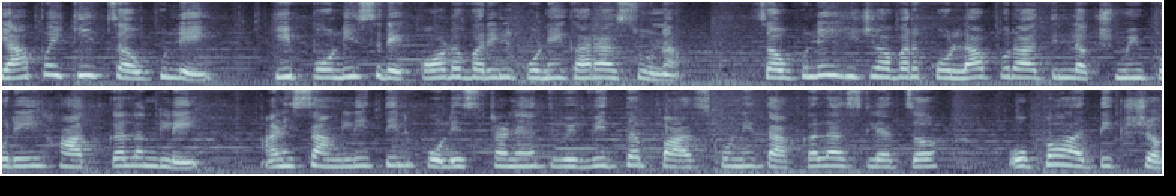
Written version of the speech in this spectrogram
यापैकी चौगुले ही पोलीस रेकॉर्डवरील गुन्हेगार असून चौगुले हिच्यावर कोल्हापुरातील लक्ष्मीपुरी हातकलंगले आणि सांगलीतील पोलीस ठाण्यात विविध पाच गुन्हे दाखल असल्याचं उपअधीक्षक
